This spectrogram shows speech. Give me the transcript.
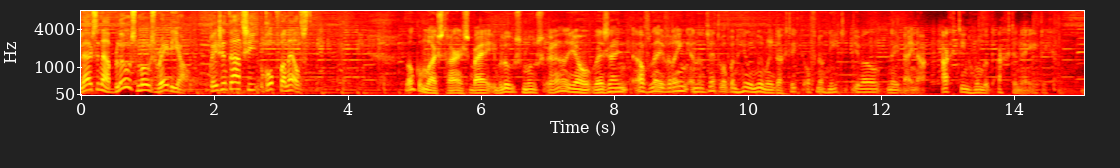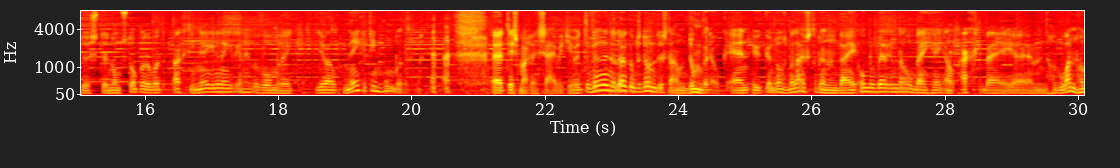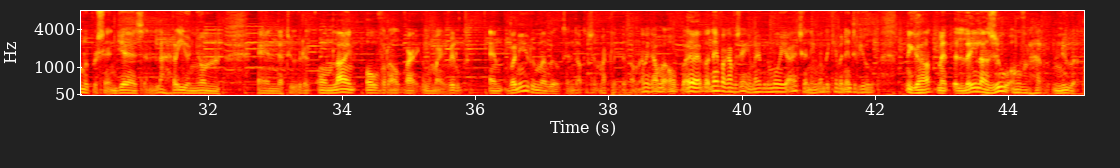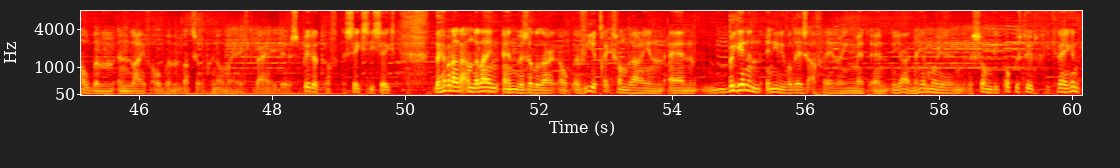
luistert naar Bluesmoose Radio. Presentatie Rob van Elst. Welkom luisteraars bij Bluesmoose Radio. Wij zijn aflevering en dan zetten we op een heel nummer, dacht ik. Of nog niet? Jawel, nee, bijna. 1898. Dus de non-stopper wordt 1899 en hebben we volgende week, jawel, 1900. het is maar een cijfertje. We vinden het leuk om te doen, dus dan doen we het ook. En u kunt ons beluisteren bij Omroep Bergendal, bij GL8, bij 100% Jazz en La Réunion. En natuurlijk online, overal waar u maar wilt. En wanneer u maar wilt. En dat is het makkelijke ervan. En dan gaan we op. Uh, nee, wat gaan we zeggen? We hebben een mooie uitzending. Want ik heb een interview gehad met Leila Zoo over haar nieuwe album. Een live album wat ze opgenomen heeft bij de Spirit of 66. We hebben haar aan de lijn. En we zullen daar ook vier tracks van draaien. En beginnen in ieder geval deze aflevering met een, ja, een heel mooie song die ik opgestuurd heb gekregen.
